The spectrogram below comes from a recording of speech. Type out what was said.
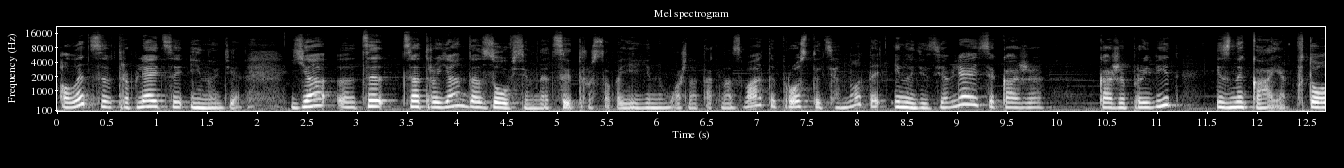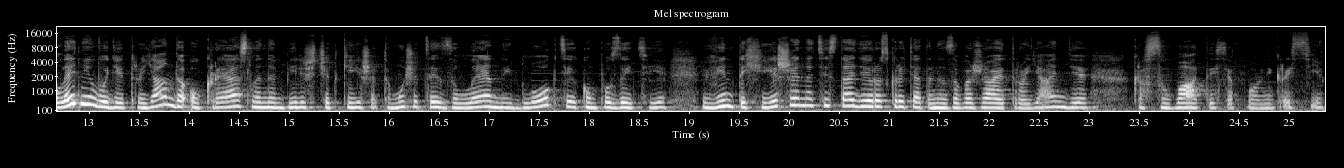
Але це трапляється іноді. Я, е, це, ця троянда зовсім не цитрусова, її не можна так назвати. Просто ця нота іноді з'являється, каже, каже привіт і зникає. В туалетній воді троянда окреслена більш чіткіше, тому що цей зелений блок цієї композиції він тихіше на цій стадії розкриття та не заважає троянді красуватися в повній красі.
